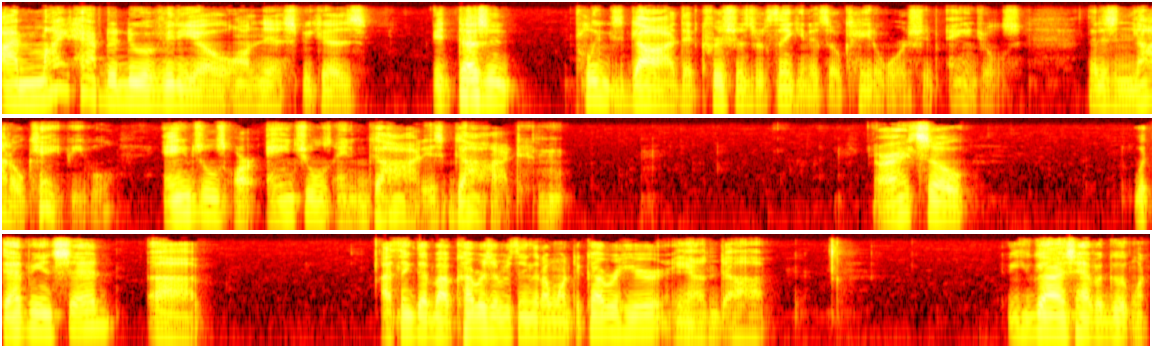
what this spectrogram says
I might have to do a video on this because it doesn't please God that Christians are thinking it's okay to worship angels. That is not okay, people. Angels are angels and God is God. All right, so with that being said, uh, I think that about covers everything that I want to cover here. And uh, you guys have a good one.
